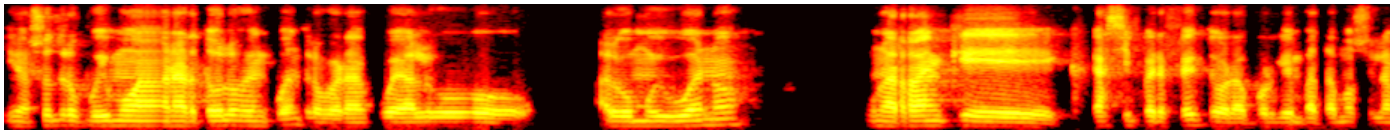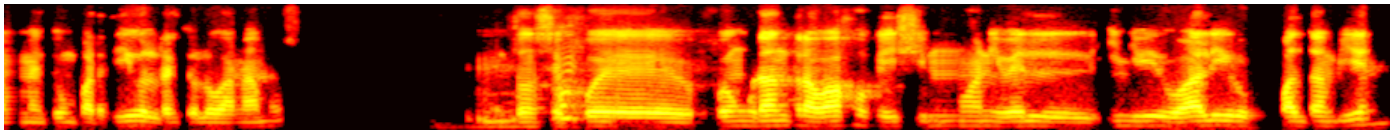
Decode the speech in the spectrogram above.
y nosotros pudimos ganar todos los encuentros, ¿verdad? Fue algo, algo muy bueno, un arranque casi perfecto, ¿verdad? Porque empatamos solamente un partido, el resto lo ganamos. Entonces fue, fue un gran trabajo que hicimos a nivel individual y grupal también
